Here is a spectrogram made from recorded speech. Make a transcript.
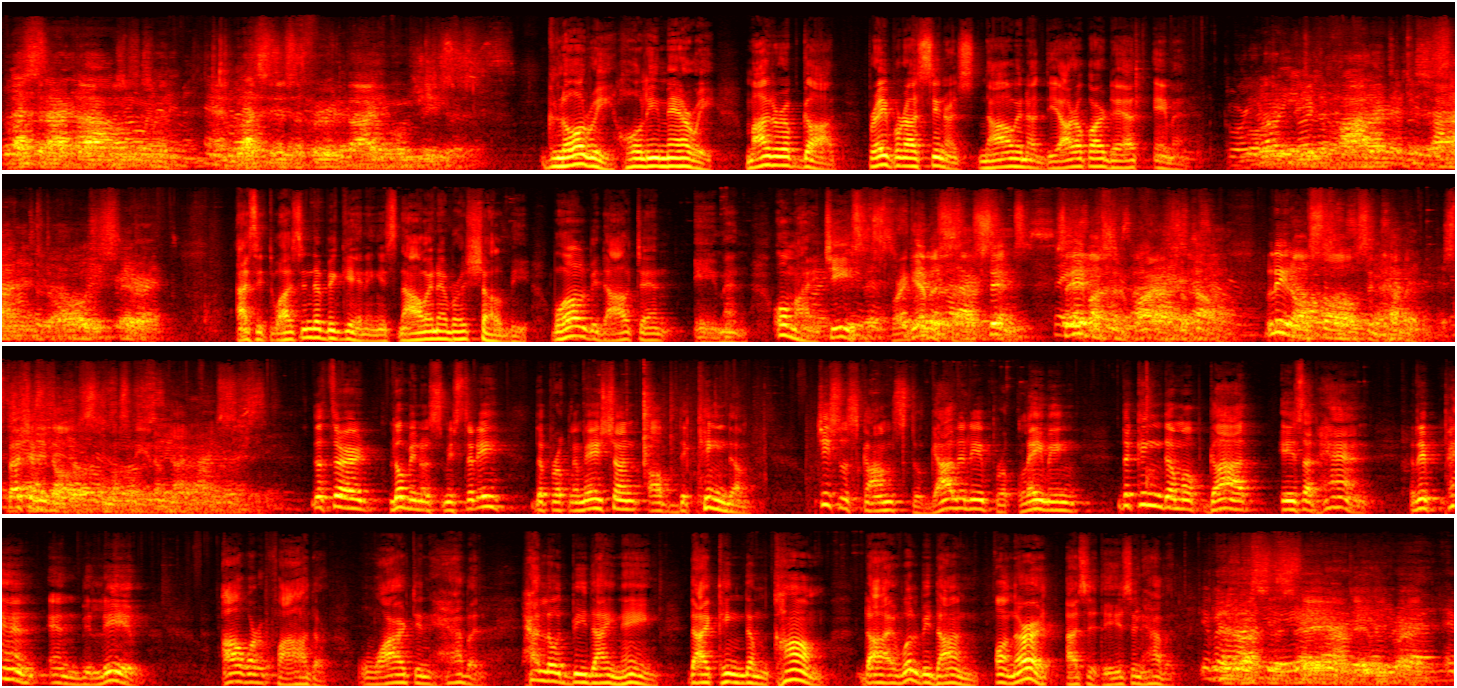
Blessed art thou among women, and blessed is the fruit of thy womb, Jesus. Glory, Holy Mary, Mother of God, Pray for us sinners, now and at the hour of our death. Amen. Glory to the Father, and to the Son, and to the Holy Spirit. As it was in the beginning, is now, and ever shall be, world without end. Amen. O my Jesus, forgive us our sins, save us from the fires of hell. Lead all souls into heaven, especially those in most need of thy mercy. The third luminous mystery, the proclamation of the kingdom. Jesus comes to Galilee proclaiming, The kingdom of God is at hand. Repent and believe. Our Father, who art in heaven, hallowed be thy name. Thy kingdom come, thy will be done on earth as it is in heaven. Give us this day our daily bread,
